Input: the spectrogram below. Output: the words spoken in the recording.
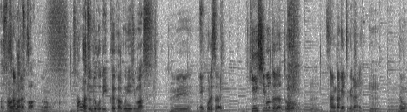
あ3月か。うん。3月のとこで1回確認します。へえ。えこれさ禁止ボトルだと3ヶ月ぐらい？うん。でも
